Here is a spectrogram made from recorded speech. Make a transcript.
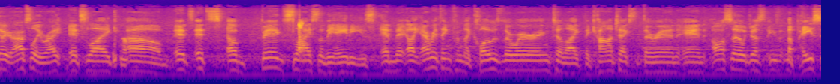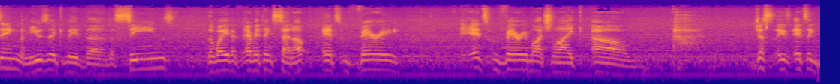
No, you're absolutely right. It's like um, it's it's a big slice of the '80s, and they, like everything from the clothes they're wearing to like the context that they're in, and also just the pacing, the music, the the the scenes, the way that everything's set up. It's very, it's very much like. Um, just it's, a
